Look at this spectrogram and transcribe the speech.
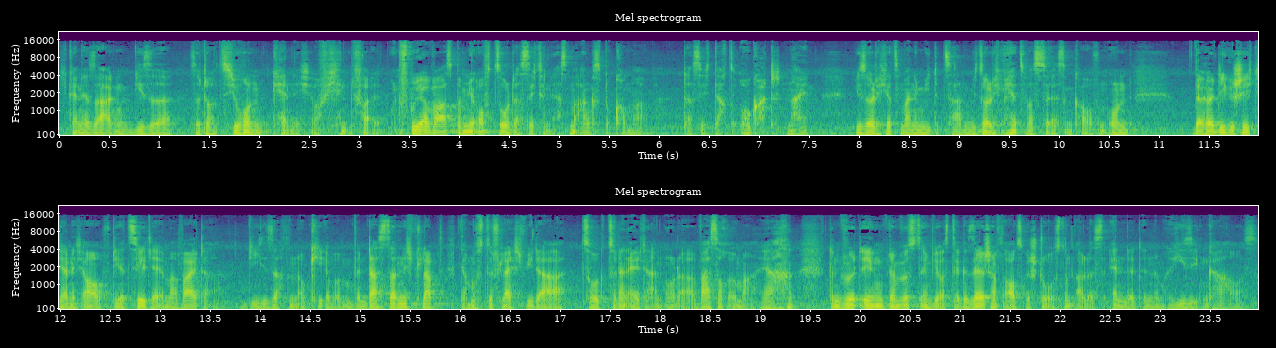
ich kann dir sagen, diese Situation kenne ich auf jeden Fall. Und früher war es bei mir oft so, dass ich dann erstmal Angst bekommen habe. Dass ich dachte, oh Gott, nein, wie soll ich jetzt meine Miete zahlen? Wie soll ich mir jetzt was zu essen kaufen? Und da hört die Geschichte ja nicht auf. Die erzählt ja immer weiter die sagt dann, okay, aber wenn das dann nicht klappt, dann musst du vielleicht wieder zurück zu deinen Eltern oder was auch immer, ja. Dann, wird irgend, dann wirst du irgendwie aus der Gesellschaft ausgestoßen und alles endet in einem riesigen Chaos.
